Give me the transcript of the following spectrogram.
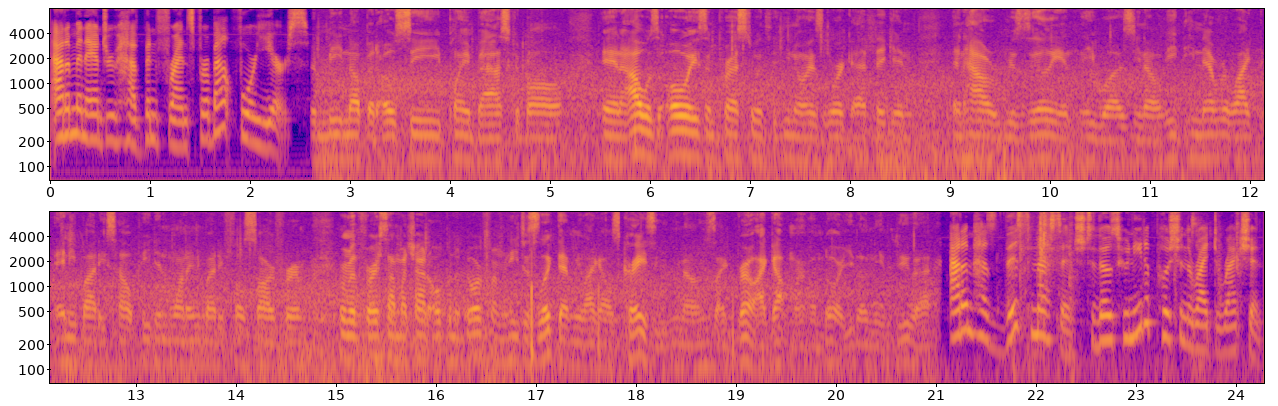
Adam and Andrew have been friends for about four years. Meeting up at OC, playing basketball, and I was always impressed with you know his work ethic and, and how resilient he was. You know, he, he never liked anybody's help. He didn't want anybody to feel sorry for him. I remember the first time I tried to open the door for him, he just looked at me like I was crazy. You know, he's like, "Bro, I got my own door. You don't need to do that." Adam has this message to those who need a push in the right direction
